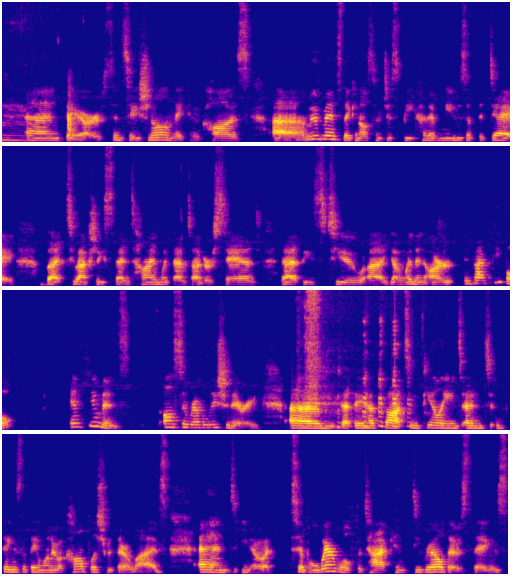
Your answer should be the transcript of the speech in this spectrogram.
mm. And they are sensational and they can cause uh, movements. They can also just be kind of news of the day. But to actually spend time with them to understand that these two uh, young women are, in fact, people and humans. Also revolutionary, um, that they have thoughts and feelings and things that they want to accomplish with their lives, and you know, a simple werewolf attack can derail those things.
